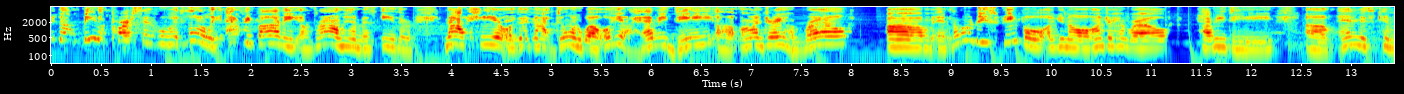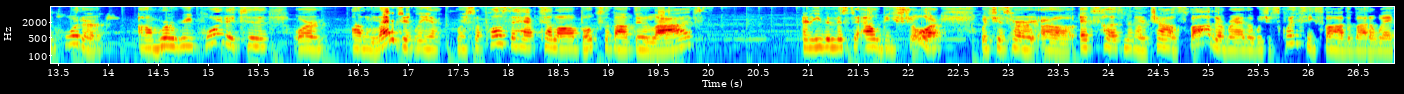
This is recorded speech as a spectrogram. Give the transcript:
you know, meet a person who had literally everybody around him is either not here or they're not doing well. Oh yeah, Heavy D, uh, Andre Harrell, um, and all these people, uh, you know, Andre Harrell, Heavy D, um, and Miss Kim Porter, um, were reported to, or allegedly were supposed to have tell-all books about their lives. And even Mr. Al B. Sure, which is her uh, ex-husband or child's father, rather, which is Quincy's father, by the way,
